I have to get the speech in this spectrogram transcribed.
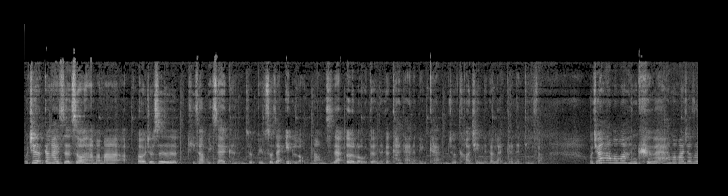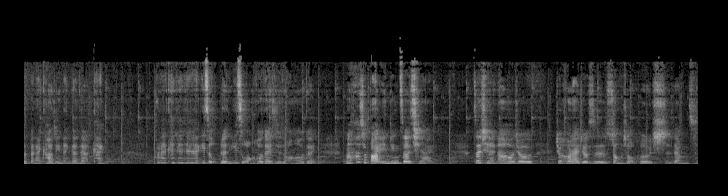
我记得刚开始的时候，他妈妈呃，就是体操比赛，可能就比如说在一楼，那我们是在二楼的那个看台那边看，我们就靠近那个栏杆的地方。我觉得他妈妈很可爱，他妈妈就是本来靠近栏杆这样看，后来看看看看，一直人一直往后退，一直往后退，然后他就把眼睛遮起来，遮起来，然后就就后来就是双手合十这样子，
